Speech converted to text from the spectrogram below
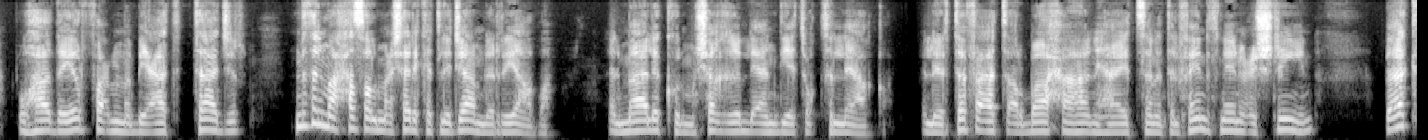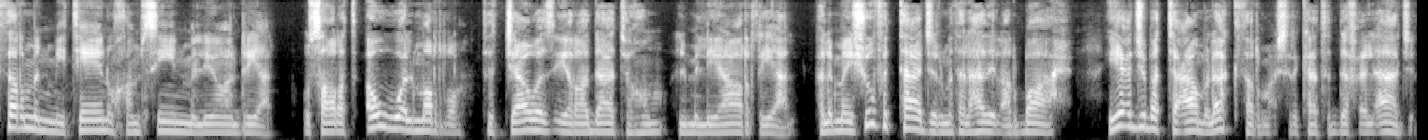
200% وهذا يرفع من مبيعات التاجر مثل ما حصل مع شركة لجام للرياضة المالك والمشغل لأندية وقت اللياقة اللي ارتفعت أرباحها نهاية سنة 2022 بأكثر من 250 مليون ريال. وصارت أول مرة تتجاوز إيراداتهم المليار ريال. فلما يشوف التاجر مثل هذه الأرباح يعجب التعامل أكثر مع شركات الدفع الآجل.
